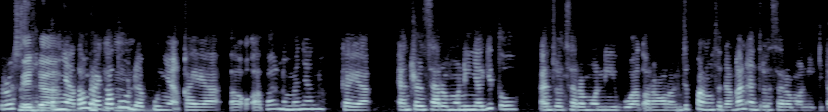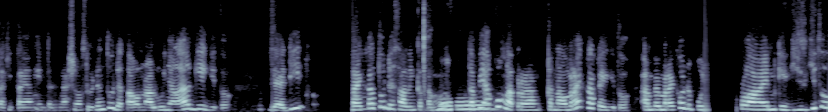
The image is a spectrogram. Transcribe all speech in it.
terus Beda. ternyata mereka tuh Mm-mm. udah punya kayak eh, apa namanya kayak entrance ceremony-nya gitu entrance ceremony buat orang-orang Jepang sedangkan entrance ceremony kita-kita yang international student tuh udah tahun lalunya lagi gitu jadi mereka tuh udah saling ketemu Oh. tapi aku nggak pernah kenal mereka kayak gitu sampai mereka udah punya line kayak gitu gitu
